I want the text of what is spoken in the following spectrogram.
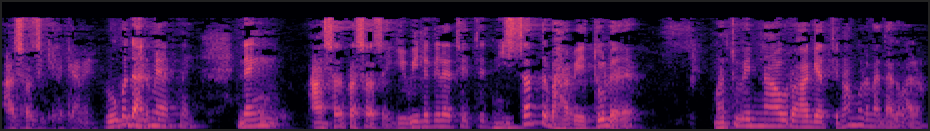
ආස්වාසි කියලා කියන්නේ රූප ධර්මයක් නේ දැන් ආස්වාද ප්‍රසවාසයේ කිවිල කියලා තියෙච්ච නිස්සද්ද භාවයේ තුල මතුවෙන්නා වූ රාගයක් තියෙනවා මුලැමැදාක බලනවා.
